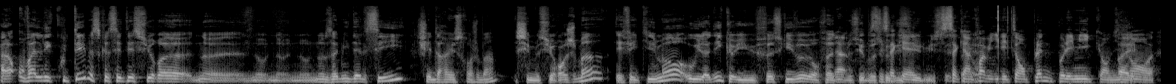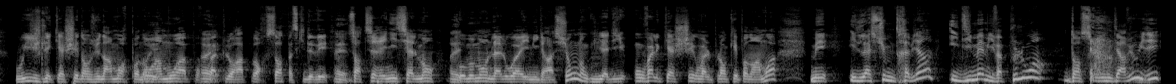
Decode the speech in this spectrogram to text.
Alors, on va l'écouter parce que c'était sur euh, nos, nos- nos- nos amis d'LCI, Chez Darius Rochebin. chez Monsieur Rochemin, effectivement, où il a dit qu'il fait ce qu'il veut, en fait, Ah, Monsieur C'est ça qui Moscovici, c'est ça qui est incroyable. Il était en pleine polémique en disant euh, oui, je l'ai caché dans une armoire pendant Oui. un mois pour pas que le rapport sorte parce qu'il devait sortir initialement au moment de la loi immigration. Donc il a dit on va le cacher, on va le planquer pendant un mois. Mais il l'assume très bien. Il dit même, il va plus loin dans son interview. Il dit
